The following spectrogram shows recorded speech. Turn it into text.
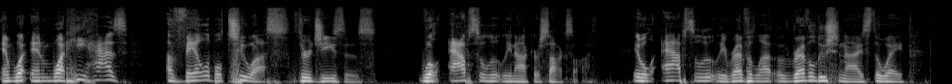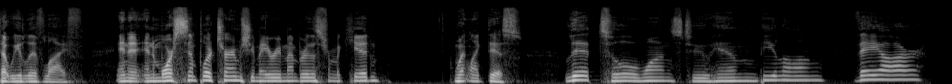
And what, and what he has available to us through Jesus will absolutely knock our socks off. It will absolutely revolutionize the way that we live life. In, in more simpler terms, you may remember this from a kid, went like this Little ones to him belong, they are,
